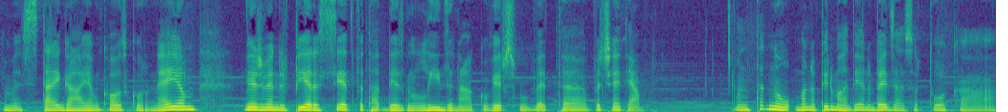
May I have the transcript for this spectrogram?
ja mēs staigājam kaut kur un ejam, bieži vien ir pierasts iet pa tādu diezgan līdzenāku virsmu, bet, uh, bet šeit jā. Un tad nu, mana pirmā diena beidzās ar to, ka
